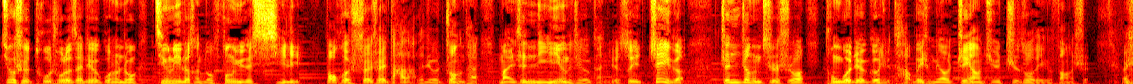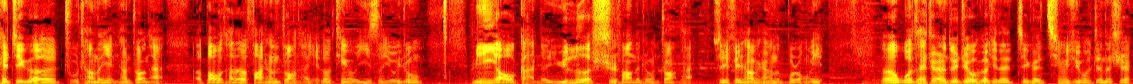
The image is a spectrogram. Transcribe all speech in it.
就是突出了在这个过程中经历了很多风雨的洗礼，包括摔摔打打的这个状态，满身泥泞的这个感觉，所以这个。真正是说，通过这个歌曲，他为什么要这样去制作的一个方式，而且这个主唱的演唱状态，呃，包括他的发声状态也都挺有意思，有一种民谣感的娱乐释放的这种状态，所以非常非常的不容易。呃，我在这儿对这首歌曲的这个情绪，我真的是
